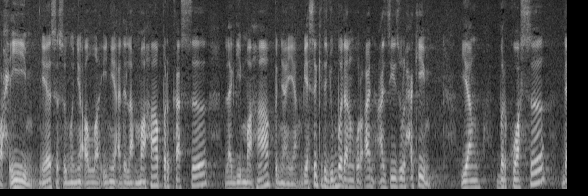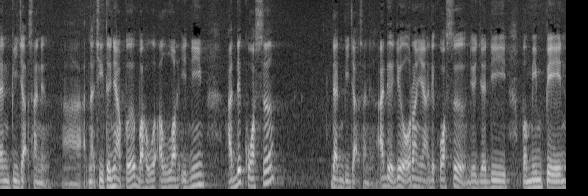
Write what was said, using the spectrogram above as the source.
Rahim ya sesungguhnya Allah ini adalah Maha Perkasa lagi Maha Penyayang. Biasa kita jumpa dalam Quran Azizul Hakim yang berkuasa dan bijaksana. Ha, nak ceritanya apa? Bahawa Allah ini ada kuasa dan bijaksana. Ada je orang yang ada kuasa, dia jadi pemimpin,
